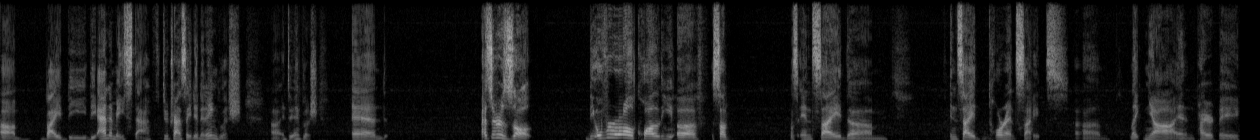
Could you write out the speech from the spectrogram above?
um, by the the anime staff to translate it in english uh, into english. And as a result, the overall quality of subtitles inside um, inside torrent sites um, like Nyaa and Pirate Bay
